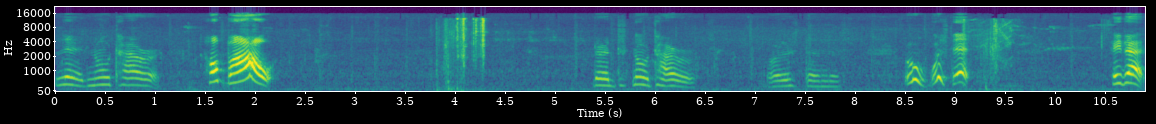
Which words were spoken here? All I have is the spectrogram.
Lid, no tower. Help out! There's no tower. I understand this. Ooh, what's this? Hey, Dad.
